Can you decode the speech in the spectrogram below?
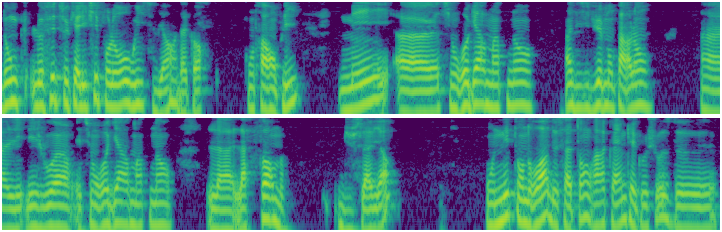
Donc le fait de se qualifier pour l'Euro, oui, c'est bien, d'accord, contrat rempli. Mais euh, si on regarde maintenant, individuellement parlant, euh, les, joueurs, et si on regarde maintenant la, forme du Slavia, on est en droit de s'attendre à quand même quelque chose de,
